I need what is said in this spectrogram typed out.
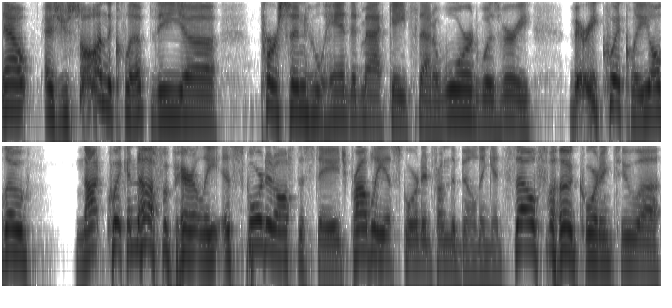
Now, as you saw in the clip, the uh, person who handed Matt Gaetz that award was very, very quickly, although not quick enough, apparently, escorted off the stage, probably escorted from the building itself, according to a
